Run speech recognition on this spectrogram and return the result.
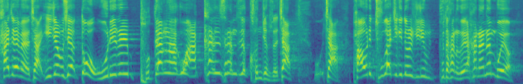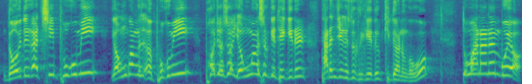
가자면 자 이제 보세요 또 우리를 부당하고 악한 사람들에서 건져서 자, 자 바울이 두 가지 기도를 지금 부탁하는 거예요. 하나는 뭐예요? 너희들 같이 복음이 영광 어, 복음이 퍼져서 영광스럽게 되기를 다른 지역에서 그렇게 기도하는 거고 또 하나는 뭐예요?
